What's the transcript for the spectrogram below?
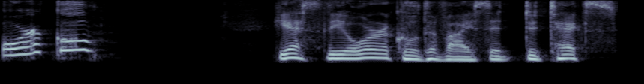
Oracle? Yes, the Oracle device. It detects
